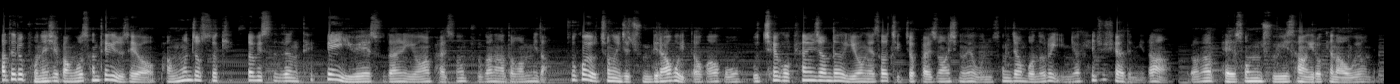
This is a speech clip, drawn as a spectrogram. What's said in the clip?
카드를 보내실 방법 선택해 주세요. 방문 접수, 킥 서비스 등 택배 이외의 수단을 이용한 발송은 불가능하다고 합니다. 수거 요청은 이제 준비를 하고 있다고 하고 우체국, 편의점 등을 이용해서 직접 발송하신 후에 운송장 번호를 입력해 주셔야 됩니다. 그러면 배송 주의사항 이렇게 나오고요. 네.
